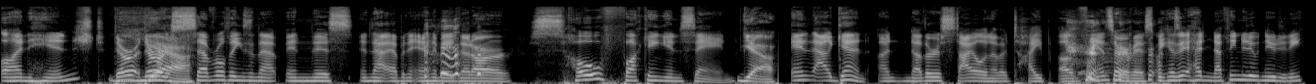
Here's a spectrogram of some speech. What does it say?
unhinged. There are, there Yeah. are several things in that in this in that anime that are so fucking insane. Yeah, And again, another style, another type of fan service because it had nothing to do with nudity.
